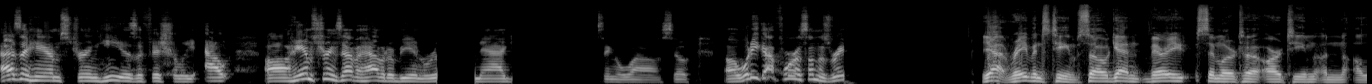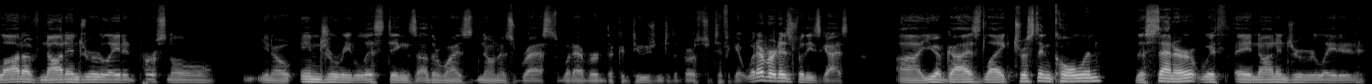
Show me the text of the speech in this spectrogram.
has a hamstring. He is officially out. Uh, hamstrings have a habit of being really nagging a while. So, uh, what do you got for us on this race? Yeah, Ravens team. So again, very similar to our team. A, a lot of not injury related personal, you know, injury listings, otherwise known as rest, whatever the contusion to the birth certificate, whatever it is for these guys. Uh, you have guys like Trystan Colon, the center, with a non injury related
